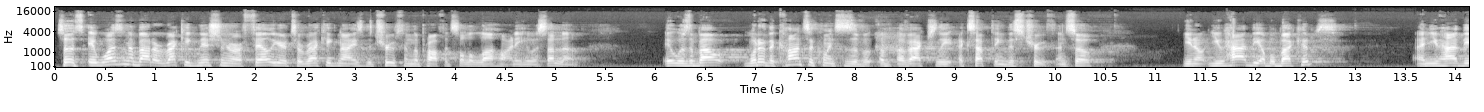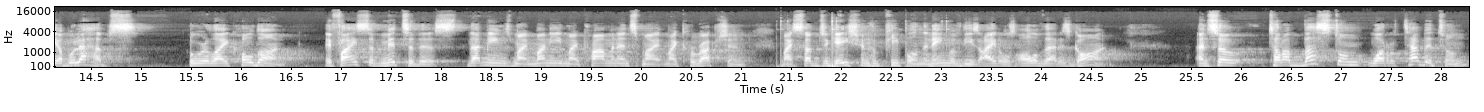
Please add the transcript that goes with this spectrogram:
So it wasn't about a recognition or a failure to recognize the truth in the Prophet. It was about what are the consequences of, of, of, actually accepting this truth. And so, you know, you had the Abu Bakrs and you had the Abu Lahabs who were like, hold on, if I submit to this, that means my money, my prominence, my, my corruption, my subjugation of people in the name of these idols, all of that is gone. And so, tarabbastum wartabitum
